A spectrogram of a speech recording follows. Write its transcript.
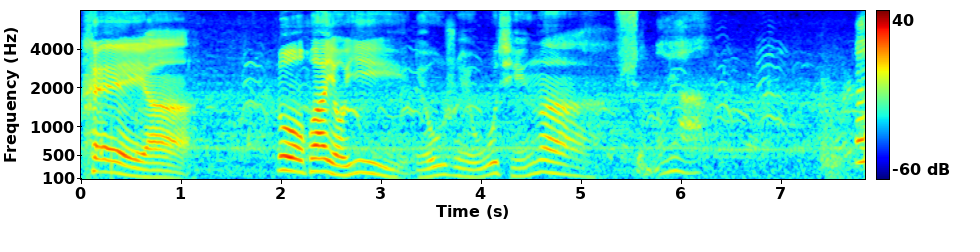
嘿呀，落花有意，流水无情啊！什么呀？哎，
